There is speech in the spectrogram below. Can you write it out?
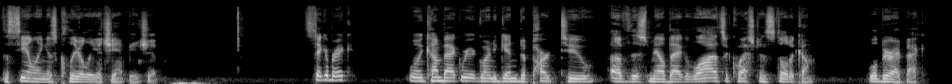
the ceiling is clearly a championship. Let's take a break. When we come back, we are going to get into part two of this mailbag. Lots of questions still to come. We'll be right back.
